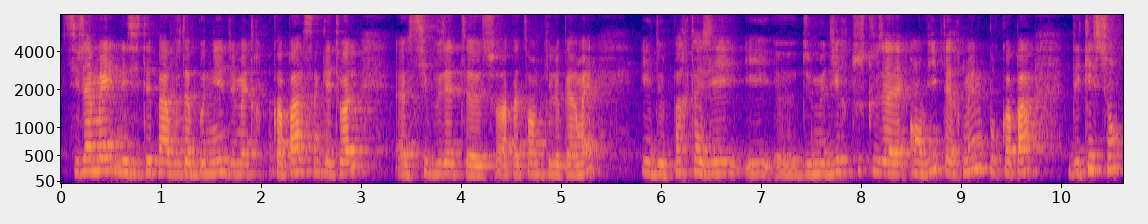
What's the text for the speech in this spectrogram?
Si jamais, n'hésitez pas à vous abonner, de mettre pourquoi pas 5 étoiles euh, si vous êtes euh, sur la plateforme qui le permet et de partager et de me dire tout ce que vous avez envie, peut-être même, pourquoi pas, des questions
